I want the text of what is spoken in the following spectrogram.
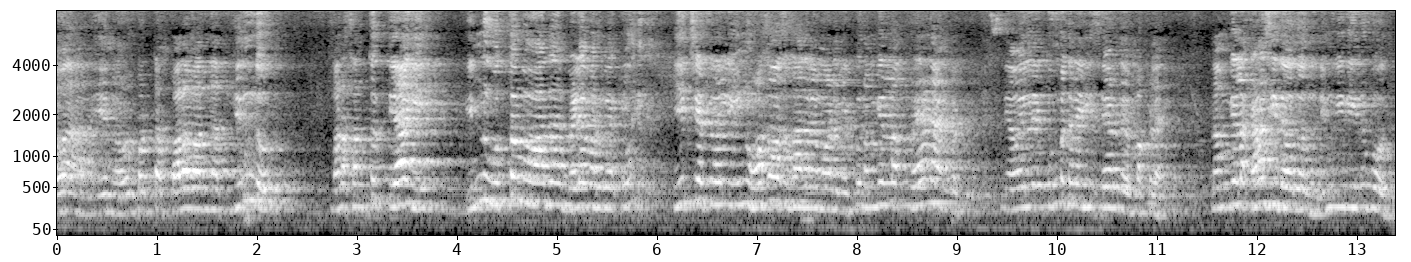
ಅವ ಏನು, ಅವರು ಕೊಟ್ಟ ಫಲವನ್ನು ತಿಂದು ಮನಸಂತೃಪ್ತಿಯಾಗಿ ಇನ್ನೂ ಉತ್ತಮವಾದ ಬೆಳೆ ಬರಬೇಕು. ಈ ಕ್ಷೇತ್ರದಲ್ಲಿ ಇನ್ನು ಹೊಸ ಹೊಸ ಸಾಧನೆ ಮಾಡಬೇಕು. ನಮಗೆಲ್ಲ ಪ್ರೇರಣೆ ಆಗಬೇಕು. ನಾವು ಇಲ್ಲಿ ತುಂಬ ಜನ ಇಲ್ಲಿ ಸೇರ್ತೇವೆ ಮಕ್ಕಳೇ. ನಮಗೆಲ್ಲ ಕನಸಿದೆ ಅದೊಂದು ನಿಮ್ಗೆ ಇದು ಇರ್ಬೋದು.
